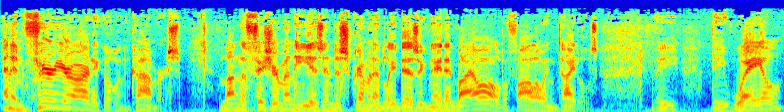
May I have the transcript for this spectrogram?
an inferior article in commerce. Among the fishermen, he is indiscriminately designated by all the following titles the, the whale,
